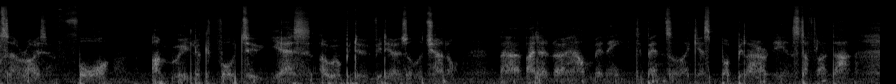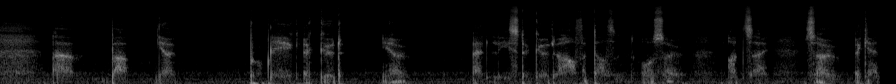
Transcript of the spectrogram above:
Forza Horizon 4, I'm really looking forward to. Yes, I will be doing videos on the channel. Uh, I don't know how many, depends on I guess popularity and stuff like that. Um, but you know, probably a good, you know, at least a good half a dozen or so, I'd say. So again,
